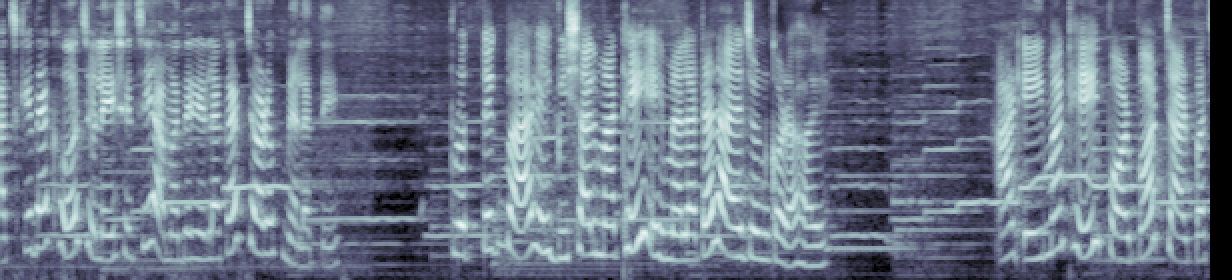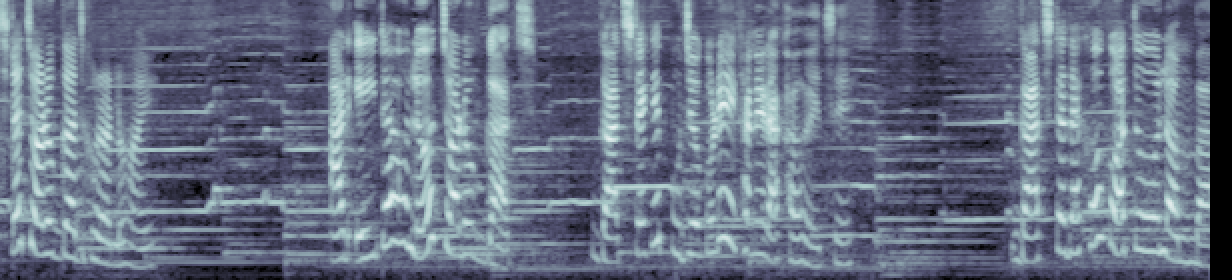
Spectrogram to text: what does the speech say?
আজকে দেখো চলে এসেছি আমাদের এলাকার চড়ক মেলাতে। প্রত্যেকবার এই বিশাল মাঠেই এই মেলাটার আয়োজন করা হয়। আর এই মাঠেই পরপর চার পাঁচটা চড়ক গাছ ঘোরানো হয়। আর এইটা হলো চড়ক গাছ। গাছটাকে পুজো করে এখানে রাখা হয়েছে। গাছটা দেখো কত লম্বা।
